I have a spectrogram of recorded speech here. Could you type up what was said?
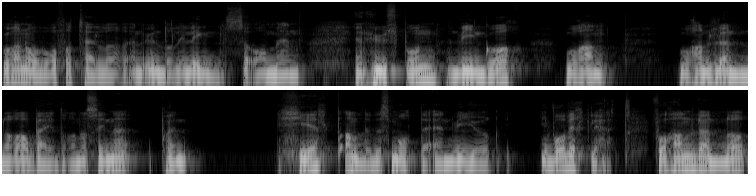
går han over og forteller en underlig lignelse om en, en husbond, en vingård, hvor han, hvor han lønner arbeiderne sine på en helt annerledes måte enn vi gjør i vår virkelighet. For han lønner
